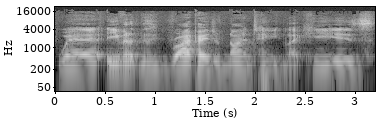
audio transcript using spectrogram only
where even at the ripe age of 19, like he is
